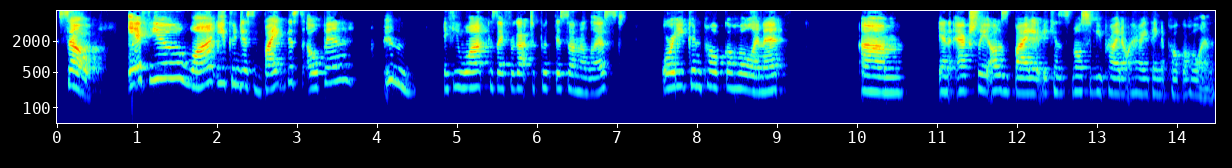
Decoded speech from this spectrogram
So if you want you can just bite this open if you want because i forgot to put this on the list or you can poke a hole in it um, and actually I'll just bite it because most of you probably don't have anything to poke a hole in.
